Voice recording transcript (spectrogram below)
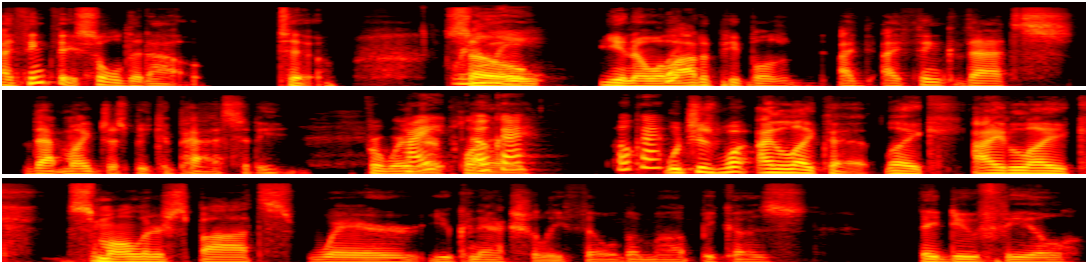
I think they sold it out too. So Really? You know, a What- lot of people. I I think that's that might just be capacity for where they're playing. Okay. Okay. Which is what I like. That like I like smaller spots where you can actually fill them up because they do feel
